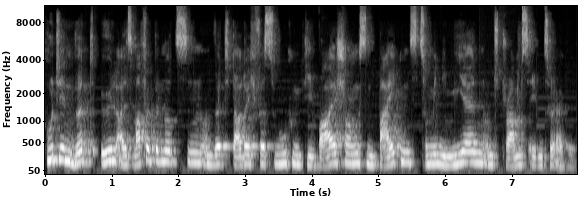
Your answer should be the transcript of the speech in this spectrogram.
Putin wird Öl als Waffe benutzen und wird dadurch versuchen, die Wahlchancen Bidens zu minimieren und Trumps eben zu erhöhen.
